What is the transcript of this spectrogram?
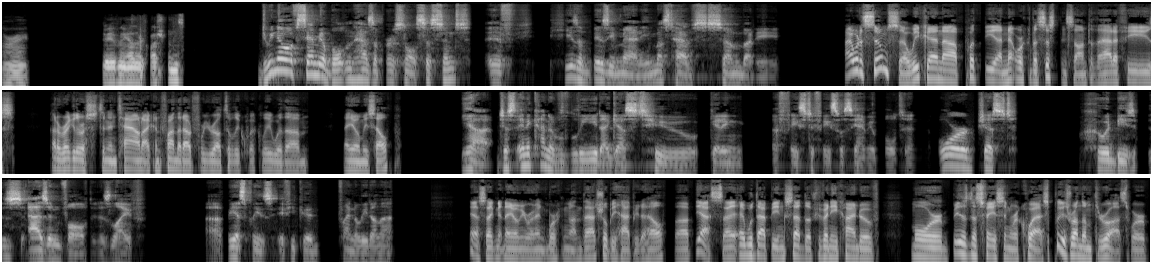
All right. Do you have any other questions? Do we know if Samuel Bolton has a personal assistant? If he's a busy man, he must have somebody. I would assume so. We can uh, put the uh, network of assistants onto that. If he's got a regular assistant in town, I can find that out for you relatively quickly with um, Naomi's help. Yeah, just any kind of lead, I guess, to getting a face to face with Samuel Bolton, or just who would be as involved in his life. Uh, but yes, please, if you could find a lead on that. Yes, I get Naomi running, working on that. She'll be happy to help. Uh, yes, I, with that being said, though, if you have any kind of more business facing requests, please run them through us. We're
